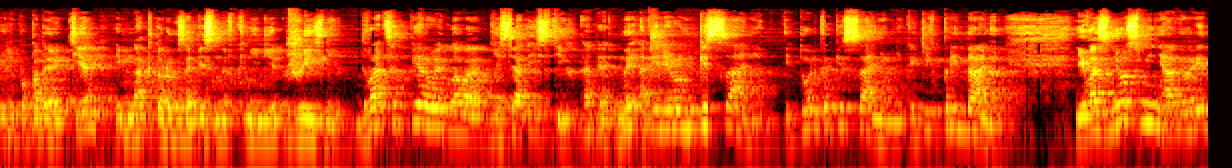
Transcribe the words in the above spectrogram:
или попадают те имена, которых записаны в книге жизни. 21 глава, 10 стих. Опять, мы оперируем Писанием, и только Писанием, никаких преданий. «И вознес меня, — говорит,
